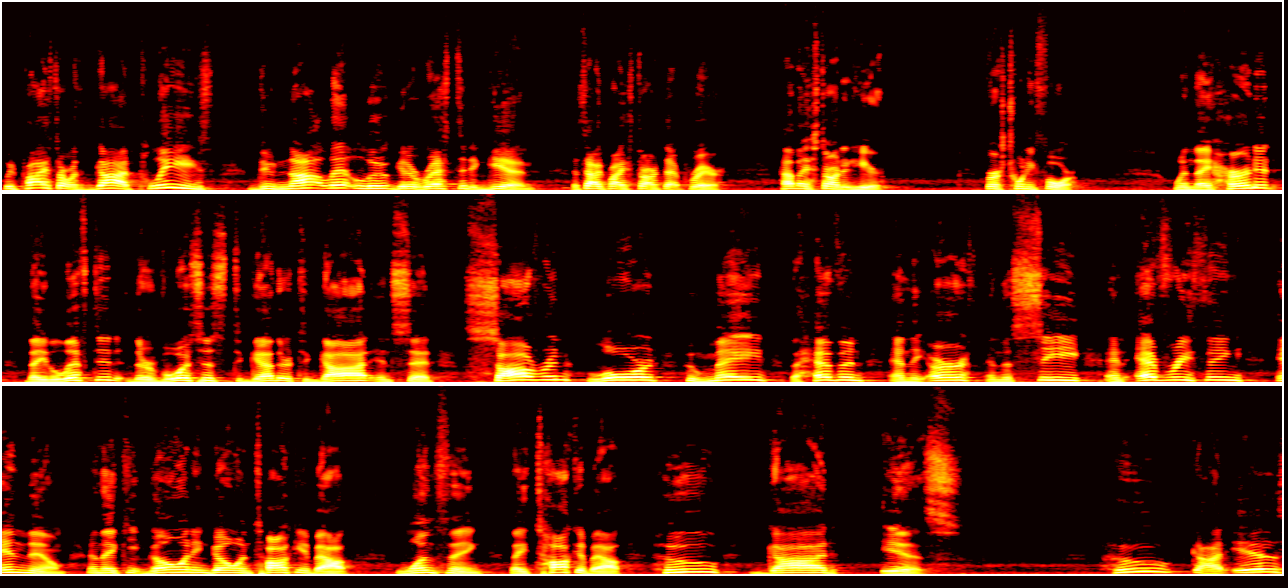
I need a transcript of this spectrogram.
We'd probably start with God, please do not let Luke get arrested again. That's how I'd probably start that prayer. How they started here. Verse 24. When they heard it, they lifted their voices together to God and said, Sovereign Lord, who made the heaven and the earth and the sea and everything in them. And they keep going and going, talking about one thing. They talk about who God is. Who God is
